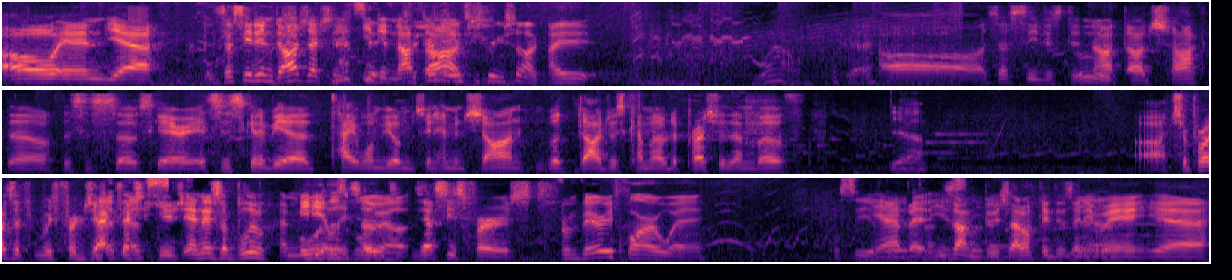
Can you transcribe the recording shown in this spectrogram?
oh, and yeah, Zesty didn't dodge actually. That's he a did not dodge. Interesting shock. I. Wow. Okay. Oh, Zesty just did Ooh. not dodge shock though. This is so scary. It's just gonna be a tight one v one between him and Sean, with Dodgers coming up to pressure them both. Yeah. Uh, Chiproza for, for Jack's That- actually that's- huge, and there's a blue immediately, blue so. Zesty's first. From very far away. We'll see. If Yeah, but he's on boost. down. I don't think there's any way. Yeah,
